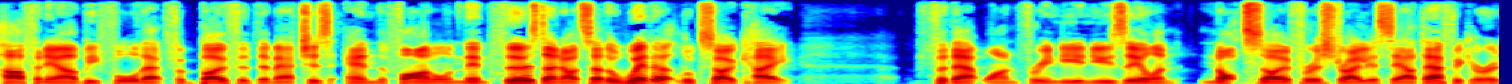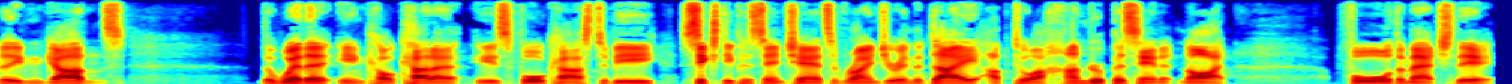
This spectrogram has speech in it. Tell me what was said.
half an hour before that for both of the matches and the final. And then Thursday night, so the weather looks okay for that one for India New Zealand. Not so for Australia South Africa at Eden Gardens. The weather in Kolkata is forecast to be 60% chance of rain during the day, up to 100% at night for the match there.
